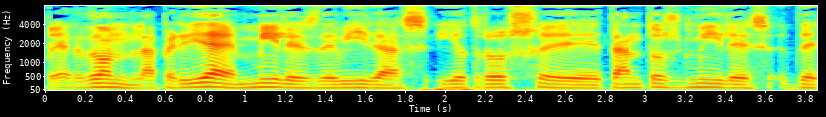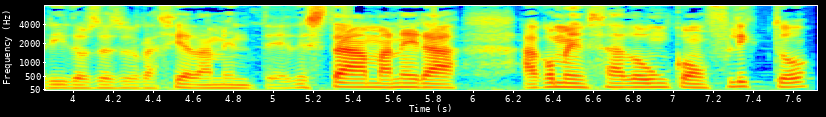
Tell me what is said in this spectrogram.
perdón, la pérdida de miles de vidas y otros eh, tantos miles de heridos, desgraciadamente. De esta manera ha comenzado un conflicto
